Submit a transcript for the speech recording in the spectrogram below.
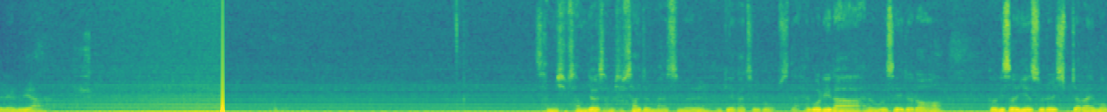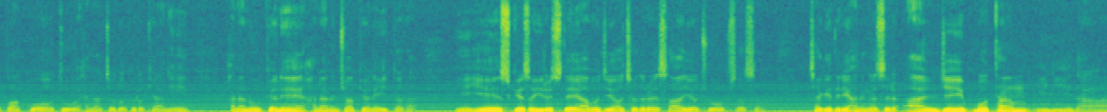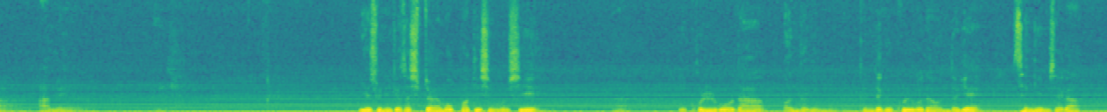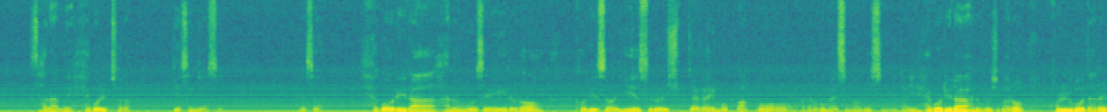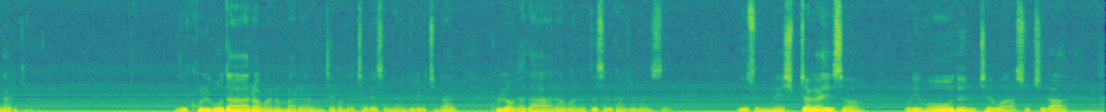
할렐루야. (33절) (34절) 말씀을 함께 같이 읽어봅시다. 해골이라 하는 곳에 이르러 거기서 예수를 십자가에 못 박고 두 행악자도 그렇게 하니 하나는 우편에 하나는 좌편에 있더라. 예, 예수께서 이르시되 아버지여 저들을 사하여 주옵소서. 자기들이 하는 것을 알지 못함이니이다 아멘 예수님께서 십자가에 못 박히신 곳이 아, 골고다 언덕입니다 근데 그 골고다 언덕에 생김새가 사람의 해골처럼 이렇게 생겼어요. 그래서 해골이라 하는 곳에 이르러 거기서 예수를 십자가에 못 박고 라고 말씀하고 있습니다. 이 해골이라 하는 곳이 바로 골고다를 가리킵니다. 근데 골고다라고 하는 말은 제가 몇 차례 설명드렸지만 굴러가다라고 하는 뜻을 가지고 있어요. 예수님의 십자가에서 우리의 모든 죄와 수치가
